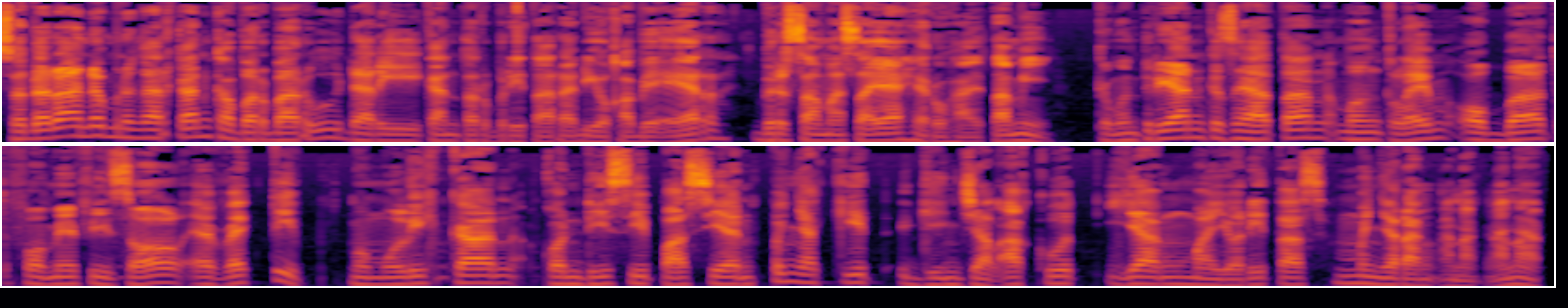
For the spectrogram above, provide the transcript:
Saudara Anda mendengarkan kabar baru dari kantor berita Radio KBR bersama saya Heru Haitami. Kementerian Kesehatan mengklaim obat fomepizol efektif memulihkan kondisi pasien penyakit ginjal akut yang mayoritas menyerang anak-anak.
